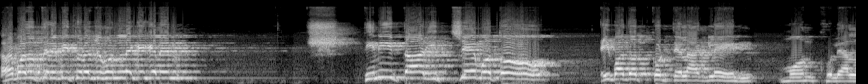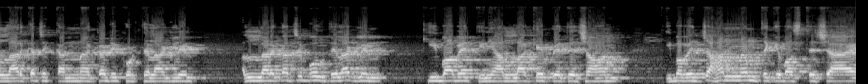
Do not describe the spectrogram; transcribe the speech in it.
ইবাদতের ভিতরে যখন লেগে গেলেন তিনি তার ইচ্ছে মতো ইবাদত করতে লাগলেন। মন খুলে আল্লাহর কাছে কান্নাকাটি করতে লাগলেন। আল্লাহর কাছে বলতে লাগলেন, কীভাবে তিনি আল্লাহকে পেতে চান? কীভাবে জাহান্নাম থেকে বাঁচতে চায়,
